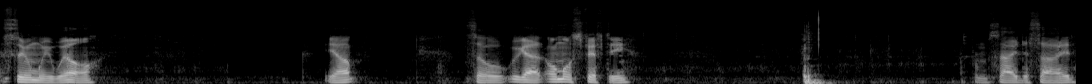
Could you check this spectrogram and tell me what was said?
Assume we will. Yep. So we got almost 50. from side to side.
